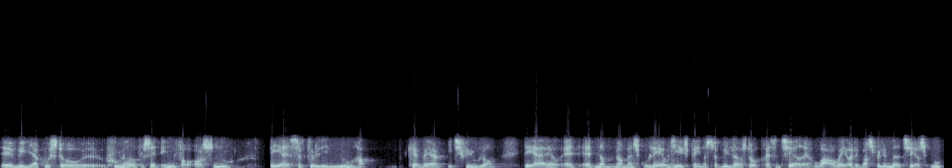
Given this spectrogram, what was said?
øh, vil jeg kunne stå øh, 100% inden for os nu. Det jeg selvfølgelig nu har kan være i tvivl om, det er jo, at, at når, når man skulle lave de explainers, så ville der jo stå præsenteret af Huawei, og det var selvfølgelig med til at skulle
